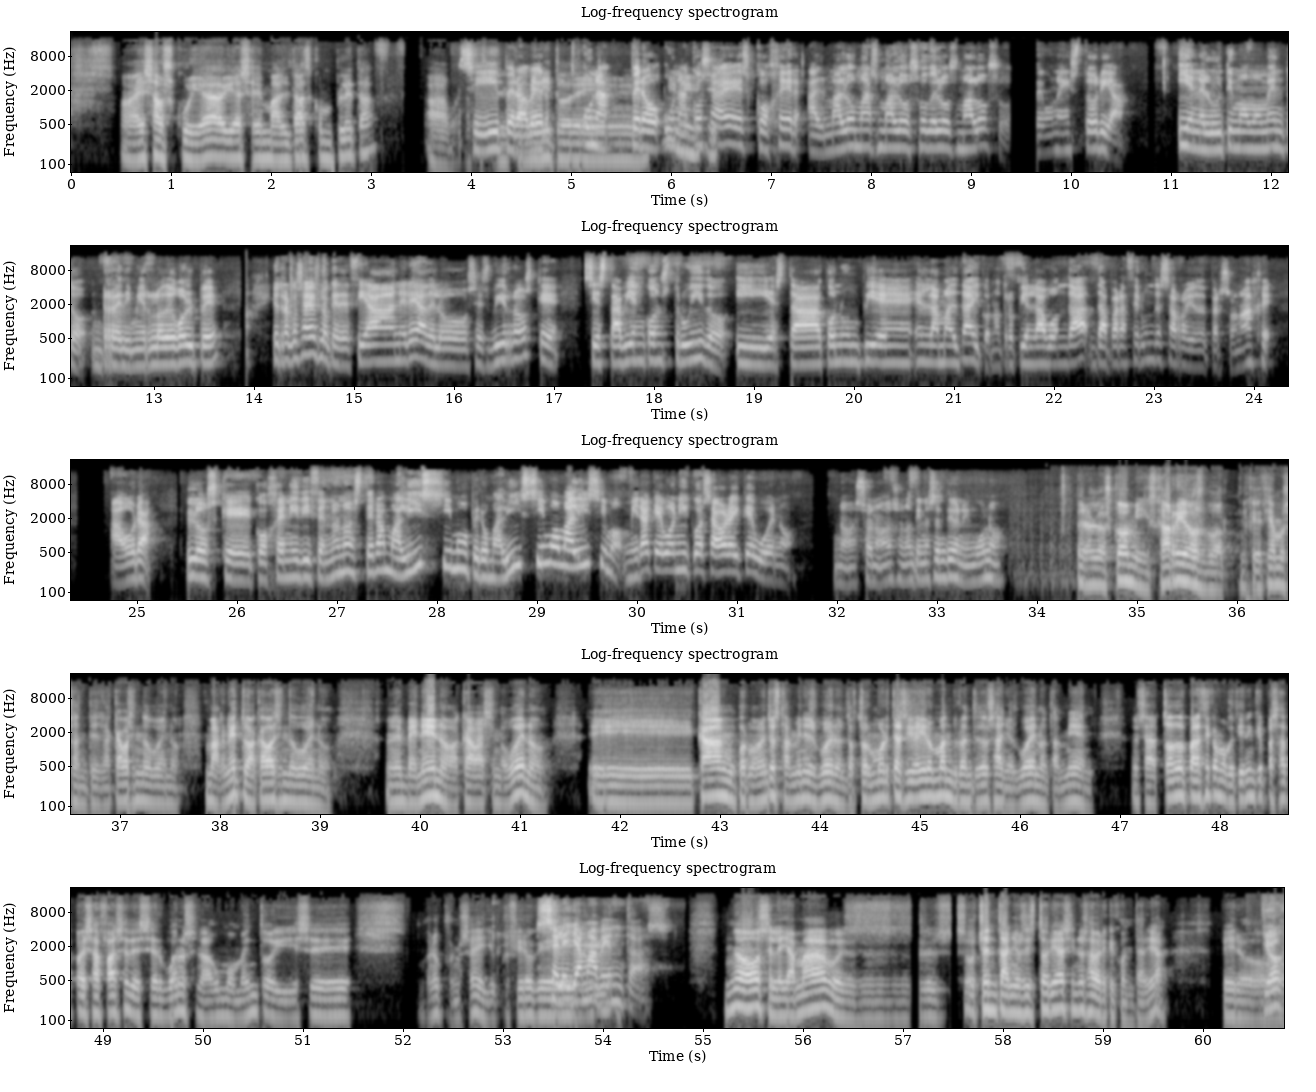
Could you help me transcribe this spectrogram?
a esa oscuridad y a esa maldad completa. a, bueno, Sí, pues, el pero a ver, de- una, pero una cosa es coger al malo más maloso de los malosos de una historia y en el último momento redimirlo de golpe. Y otra cosa es lo que decía Nerea de los esbirros, que si está bien construido y está con un pie en la maldad y con otro pie en la bondad, da para hacer un desarrollo de personaje. Ahora, los que cogen y dicen, no, no, este era malísimo, pero malísimo, malísimo. Mira qué bonito es ahora y qué bueno. No, eso no, eso no tiene sentido ninguno. Pero en los cómics, Harry Osborn, el que decíamos antes, acaba siendo bueno. Magneto acaba siendo bueno. Eh, Veneno acaba siendo bueno. Eh, Kang, por momentos, también es bueno. El Doctor Muerte ha sido Iron Man durante dos años, bueno también. O sea, todo parece como que tienen que pasar por esa fase de ser buenos en algún momento y ese. Bueno, pues no sé, yo prefiero que. Se le llama ventas. No, se le llama, pues, 80 años de historia sin no saber qué contar ya. Pero. Yo,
